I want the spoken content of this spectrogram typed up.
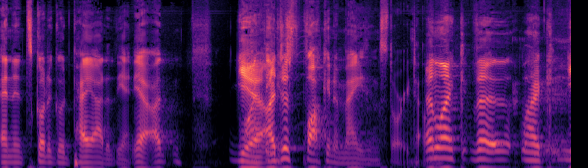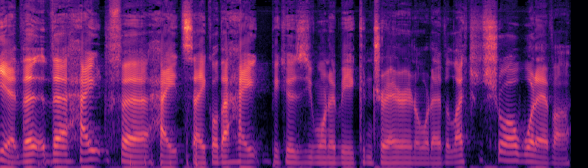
and it's got a good payout at the end. Yeah, I, Yeah, I it's just fucking amazing storytelling. and like the like yeah the the hate for hate's sake or the hate because you want to be contrarian or whatever. Like sure, whatever.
